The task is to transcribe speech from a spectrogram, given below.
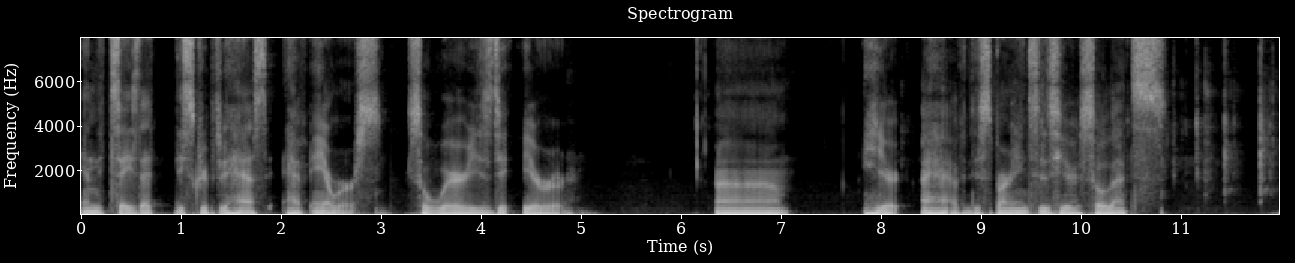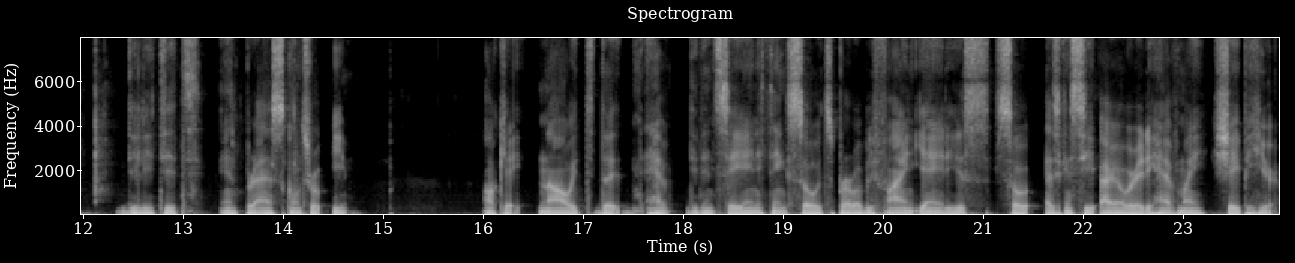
And it says that the script has have errors. So where is the error? Um, here I have this parenthesis here. So let's delete it and press Ctrl E. Okay, now it have, didn't say anything, so it's probably fine. Yeah, it is. So as you can see, I already have my shape here.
